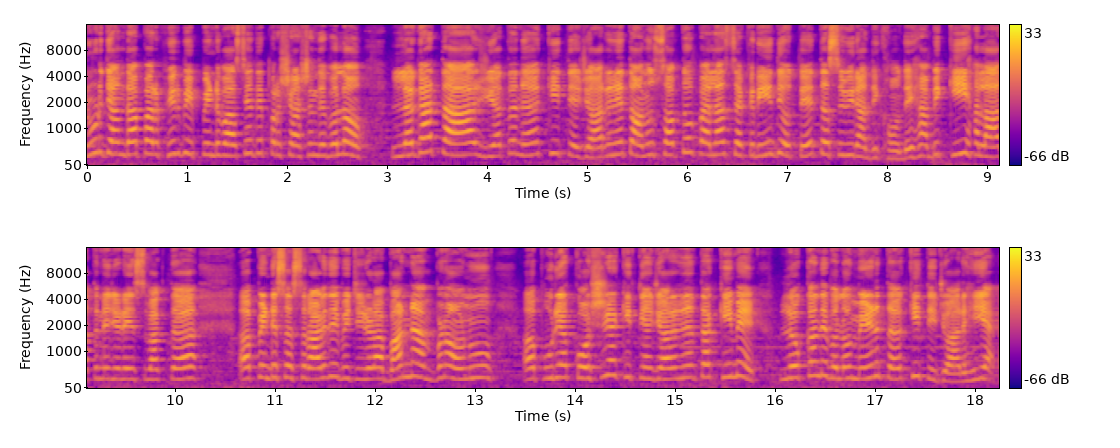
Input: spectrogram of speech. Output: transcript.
ਰੁੜ ਜਾਂਦਾ, ਪਰ ਫਿਰ ਵੀ ਪਿੰਡ ਵਾਸੀਆਂ ਤੇ ਪ੍ਰਸ਼ਾਸਨ ਦੇ ਵੱਲੋਂ ਲਗਾਤਾਰ ਯਤਨ ਕੀਤੇ ਜਾ ਰਹੇ ਨੇ। ਤੁਹਾਨੂੰ ਸਭ ਤੋਂ ਪਹਿਲਾਂ ਸਕਰੀਨ ਦੇ ਉੱਤੇ ਤਸਵੀਰਾਂ ਦਿਖਾਉਂਦੇ ਹਾਂ ਵੀ ਕੀ ਹਾਲਾਤ ਨੇ ਜਿਹੜੇ ਇਸ ਵਕਤ ਪਿੰਡ ਸਸਰਾਲੇ ਦੇ ਵਿੱਚ ਜਿਹੜਾ ਬੰਨ ਬਣਾਉਣ ਨੂੰ ਪੂਰੀਆਂ ਕੋਸ਼ਿਸ਼ਾਂ ਕੀਤੀਆਂ ਜਾ ਰਹੀਆਂ ਨੇ, ਤਾਂ ਕਿਵੇਂ ਲੋਕਾਂ ਦੇ ਵੱਲੋਂ ਮਿਹਨਤ ਕੀਤੀ ਜਾ ਰਹੀ ਹੈ?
